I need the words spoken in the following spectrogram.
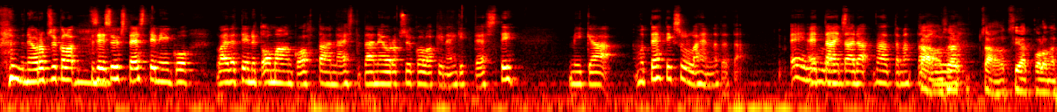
neuropsykolo... Siis yksi testi niin kuin laitettiin nyt omaan kohtaan näistä, tämä neuropsykologinenkin testi, mikä... Mutta tehtiinkö sulla Henna tätä? Ei mun Että ei taida välttämättä Tää on olla. se, sä oot siellä kolme,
